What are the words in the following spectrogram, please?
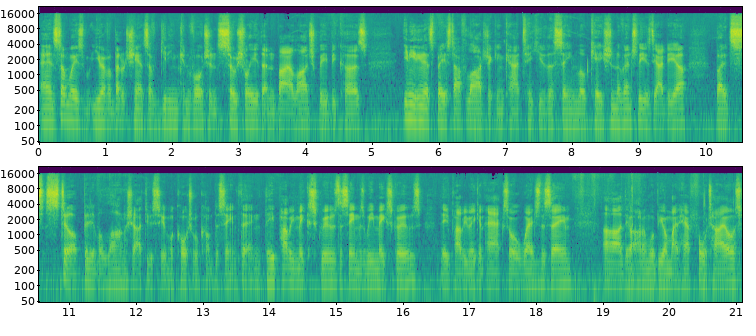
And in some ways you have a better chance of getting convergence socially than biologically because anything that's based off logic can kind of take you to the same location eventually is the idea but it's still a bit of a long shot to assume a culture will come to the same thing. They probably make screws the same as we make screws. They'd probably make an axe or a wedge the same. Uh, their automobile might have four tires,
